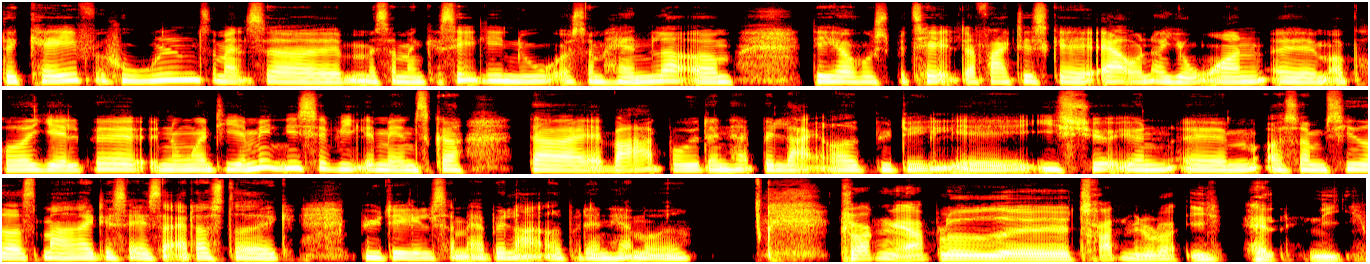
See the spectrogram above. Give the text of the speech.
The Cave, Hulen, som altså, øh, som man kan se lige nu, og som handler om det her hospital, der faktisk er under jorden, uh, og prøver at hjælpe nogle af de almindelige civile mennesker, der var både den her belejrede bydel uh, i Syrien, uh, og som Side også meget rigtigt sagde, så er der stadig bydel, som er belejret på den her måde. Klokken er blevet øh, 13 minutter i halv ni.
